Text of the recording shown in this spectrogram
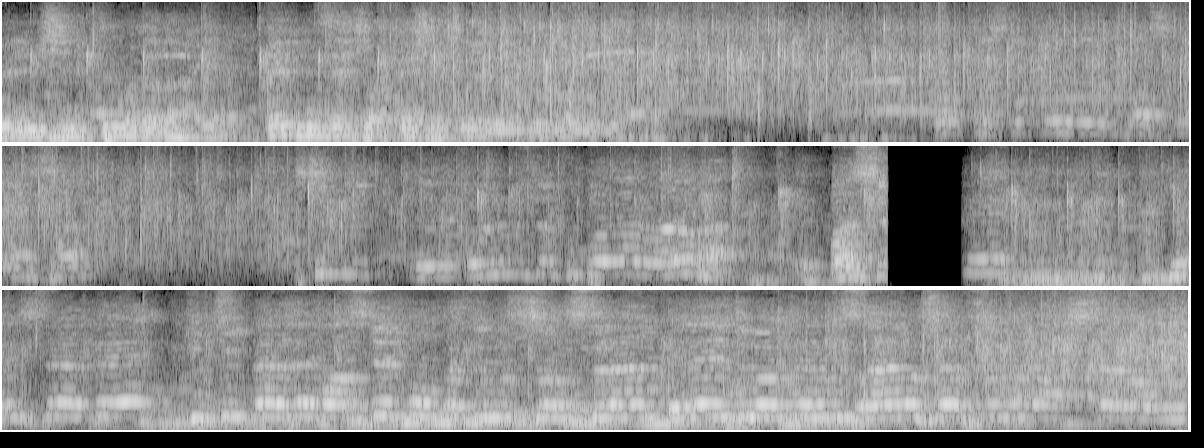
Benim işim bitti bu kadar. Hepinize çok teşekkür ediyorum. Burada olduğunuz için. Çok teşekkür ediyoruz başkanımıza. Şimdi e, önümüzde kupalar var ama başka Gençlerde, küçüklerde basketbol takımımız çalıştıran el eğitim öğretmenimiz Ayhan sonunda alkışlar alayım.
